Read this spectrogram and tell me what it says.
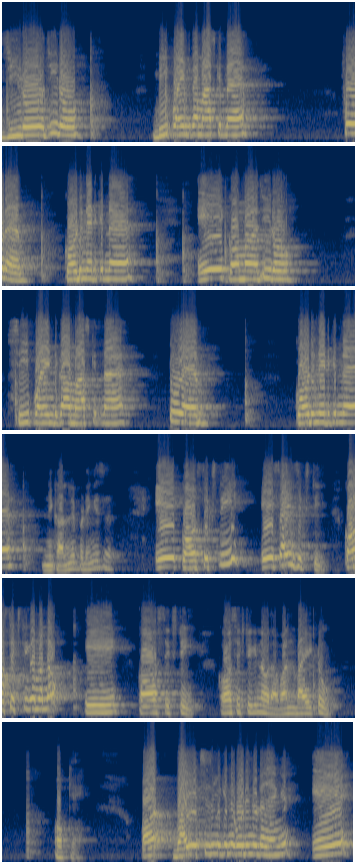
ज़ीरो ज़ीरो बी पॉइंट का मास कितना है? फोर एम कोऑर्डिनेट कितना है? A comma zero C point का मास कितना है? टू एम कोऑर्डिनेट कितना है? निकालने पड़ेंगे sir A cos sixty A sine sixty cos sixty का मतलब A cos sixty cos sixty कितना होता है? वन बाई टू ओके और वाई एक्सिस में कितने कोऑर्डिनेट हो जाएँगे? A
